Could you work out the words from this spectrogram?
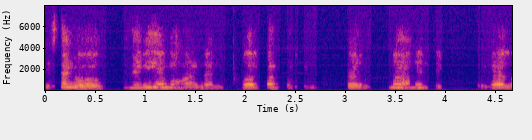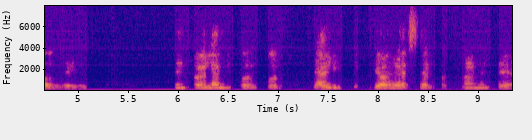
es algo que debíamos al, al todo campo, que nuevamente cargado de dentro del ámbito del Poder Social y quiero agradecer personalmente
